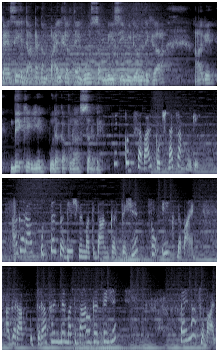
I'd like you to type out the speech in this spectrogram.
कैसे ये डाटा कंपाइल करते हैं, वो सब भी इसी वीडियो में दिखेगा आगे देखिए ये पूरा का पूरा सर्वे। कुछ सवाल पूछना चाहूँगी। अगर आप उत्तर प्रदेश में मतदान करते हैं तो एक दबाएँ। अगर आप उत्तराखंड में मतदान करते हैं, पहला सवाल,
